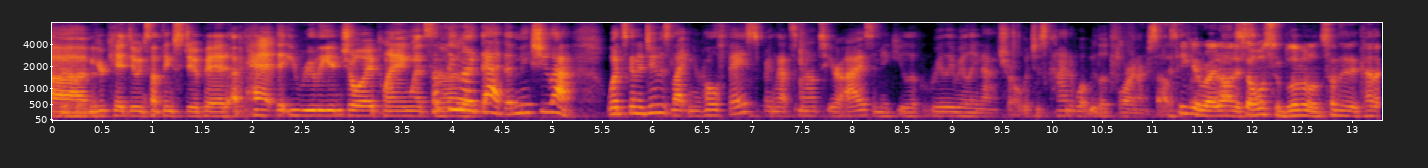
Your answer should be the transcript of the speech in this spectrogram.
um, your kid doing something stupid, a pet that you really enjoy playing with, something like that that makes you laugh. What's going to do is lighten your whole face, bring that smile to your eyes, and make you look really, really natural, which is kind of what we look for in ourselves. I think you're right on. It's almost subliminal. It's something that kind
